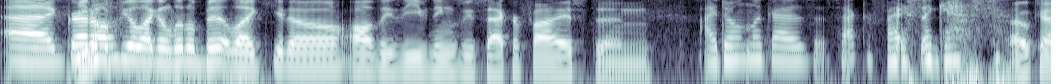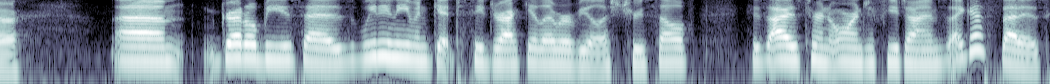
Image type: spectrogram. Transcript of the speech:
uh, Gretel, You don't feel like a little bit like you know all these evenings we've sacrificed, and I don't look at it as a sacrifice, I guess. okay, Um, Gretel B says, We didn't even get to see Dracula reveal his true self. His eyes turn orange a few times. I guess that is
